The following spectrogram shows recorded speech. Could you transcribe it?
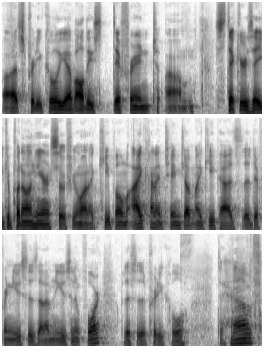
oh, that's pretty cool. You have all these different um, stickers that you can put on here. So if you want to keep them, I kind of change up my keypads to the different uses that I'm using it for. But this is a pretty cool to have.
